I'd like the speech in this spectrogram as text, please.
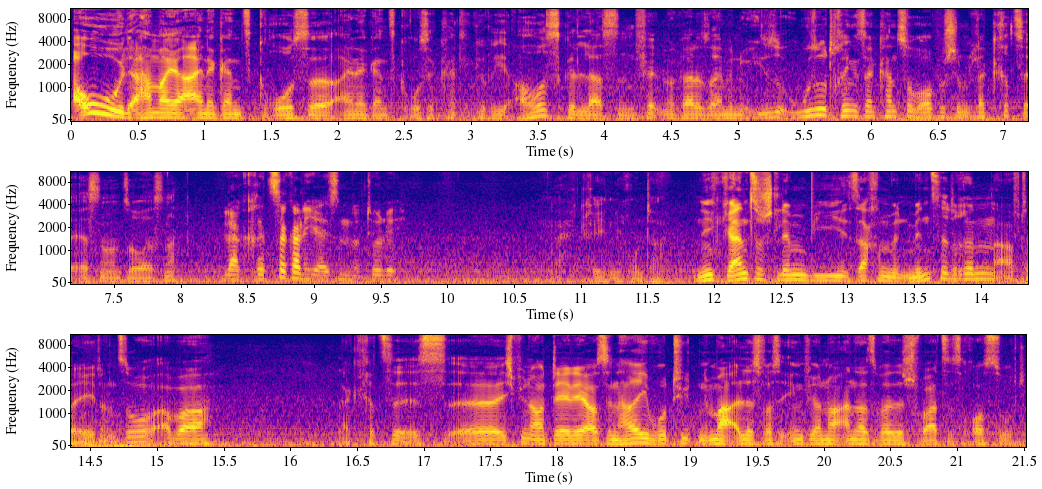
Oh, da haben wir ja eine ganz große, eine ganz große Kategorie ausgelassen. Fällt mir gerade so ein, wenn du Uso, Uso trinkst, dann kannst du aber auch bestimmt Lakritze essen und sowas, ne? Lakritze kann ich essen, natürlich. Kriege ich nicht runter. Nicht ganz so schlimm wie Sachen mit Minze drin, After Eight und so, aber Lakritze ist. Äh, ich bin auch der, der aus den Haribo-Tüten immer alles, was irgendwie auch nur ansatzweise schwarz ist, raussucht.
